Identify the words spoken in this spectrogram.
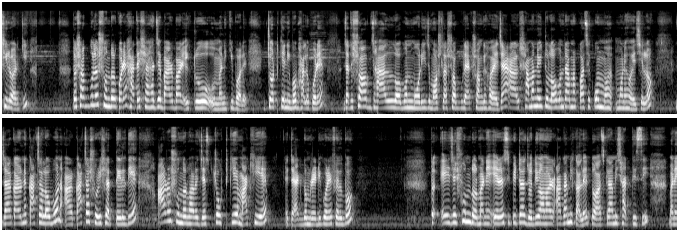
ছিল আর কি, তো সবগুলো সুন্দর করে হাতের সাহায্যে বারবার একটু মানে কি বলে, চটকে নিব ভালো করে, যাতে সব ঝাল, লবণ, মরিচ, মশলা সবগুলো একসঙ্গে হয়ে যায়। আর সামান্য একটু লবণটা আমার কাছে কম মনে হয়েছিল। যার কারণে কাঁচা লবণ আর কাঁচা সরিষার তেল দিয়ে আরও সুন্দরভাবে যে চটকিয়ে মাখিয়ে এটা একদম রেডি করে ফেলব। তো এই যে সুন্দর মানে এই রেসিপিটা যদিও আমার আগামীকালে, তো আজকে আমি ছাড়তেছি। মানে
